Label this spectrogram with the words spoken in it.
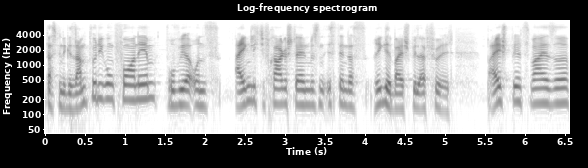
dass wir eine Gesamtwürdigung vornehmen, wo wir uns eigentlich die Frage stellen müssen, ist denn das Regelbeispiel erfüllt? Beispielsweise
